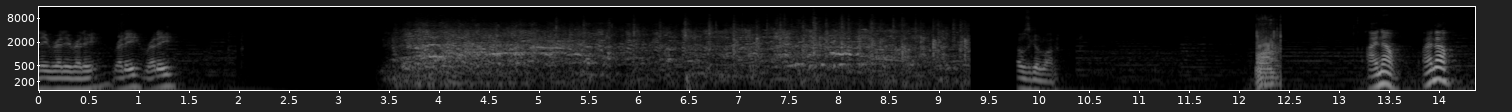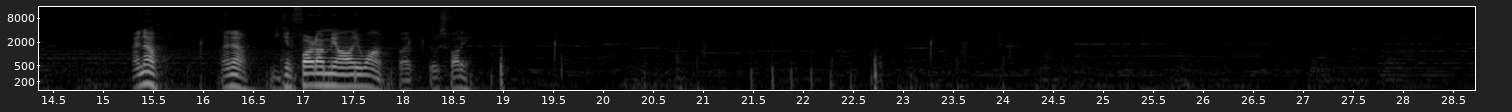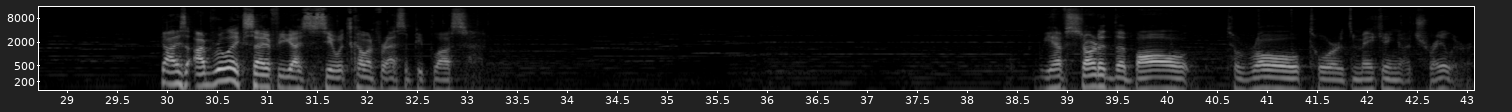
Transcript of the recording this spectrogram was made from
Ready? Ready? Ready? Ready? Ready? That was a good one. I know. I know. I know. I know. You can fart on me all you want, but it was funny. Guys, I'm really excited for you guys to see what's coming for SMP Plus. We have started the ball to roll towards making a trailer.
